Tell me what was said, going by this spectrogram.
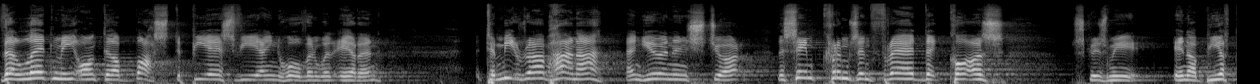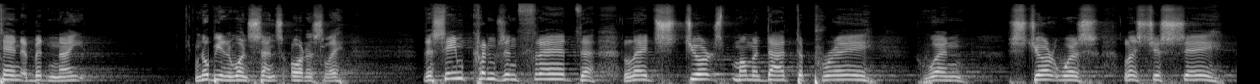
that led me onto a bus to PSV Eindhoven with Aaron to meet Rab Hannah and Ewan and Stuart, the same crimson thread that caught us, excuse me, in a beer tent at midnight, no being in one sense, honestly, the same crimson thread that led Stuart's mum and dad to pray when Stuart was, let's just say,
